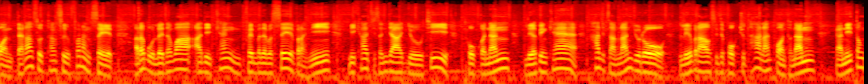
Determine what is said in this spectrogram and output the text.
อนด์ แต่ล่าสุดทางสื่อฝรั่งเศส ระบุเลยนะว่าอดีตแข้งเฟนบาเดเบเซ่รายนี้ มีค่าจิตสัญญาอยู่ที่ถูกกว่านั้น เหลือเพียงแค่ 53 ล้านยูโร หรือราว 46.5 ล้านปอนด์เท่านั้น งานนี้ต้อง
